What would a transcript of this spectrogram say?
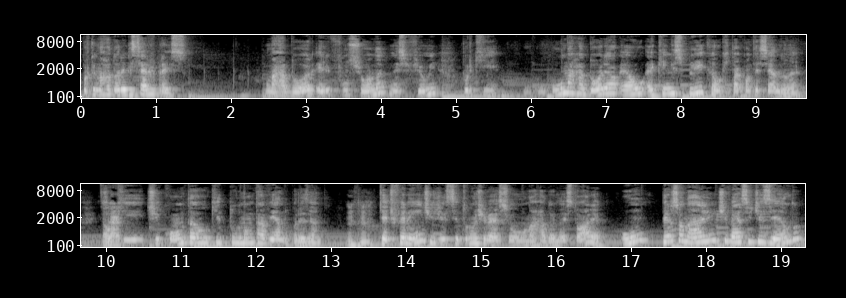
Porque o narrador ele serve pra isso. O narrador ele funciona nesse filme porque o, o narrador é, é, o- é quem explica o que tá acontecendo, né? É o Certo. que te conta o que tu não tá vendo, por exemplo. Uhum. Que é diferente de se tu não tivesse um narrador na história, um personagem tivesse dizendo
